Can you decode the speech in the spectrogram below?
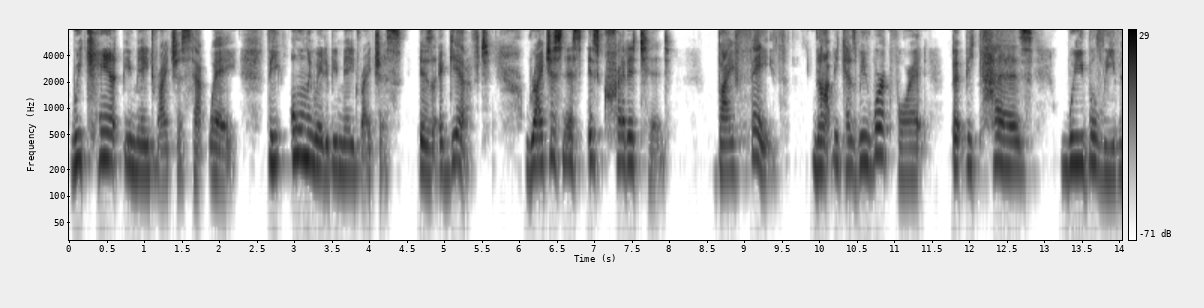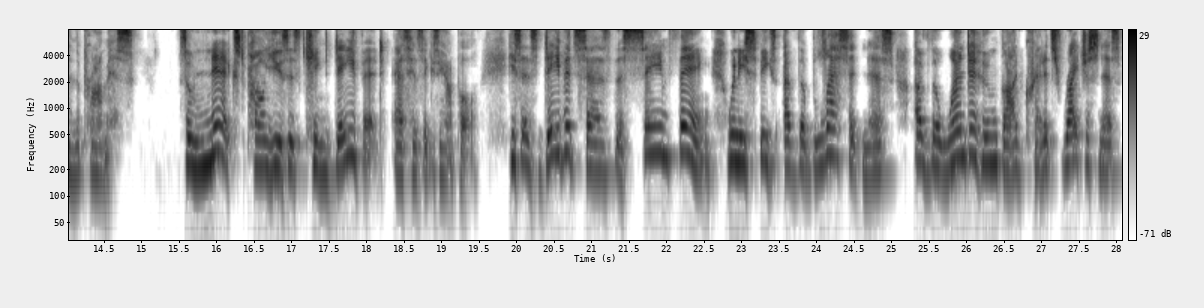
We can't be made righteous that way. The only way to be made righteous is a gift. Righteousness is credited by faith, not because we work for it, but because we believe in the promise. So next, Paul uses King David as his example. He says, David says the same thing when he speaks of the blessedness of the one to whom God credits righteousness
